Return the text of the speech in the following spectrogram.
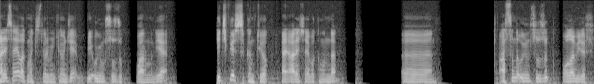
RSI'ye bakmak istiyorum ilk önce bir uyumsuzluk var mı diye. Hiçbir sıkıntı yok yani RSI bakımından. Ee, aslında uyumsuzluk olabilir.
